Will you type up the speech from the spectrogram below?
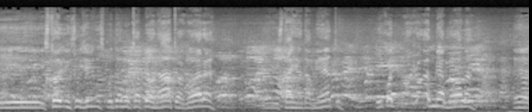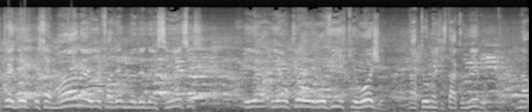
E estou inclusive disputando o campeonato agora, está em andamento. E continuo jogando minha bola é, três vezes por semana e fazendo meus exercícios. E, e, é o que eu ouvi aqui hoje, da turma que está comigo, na,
